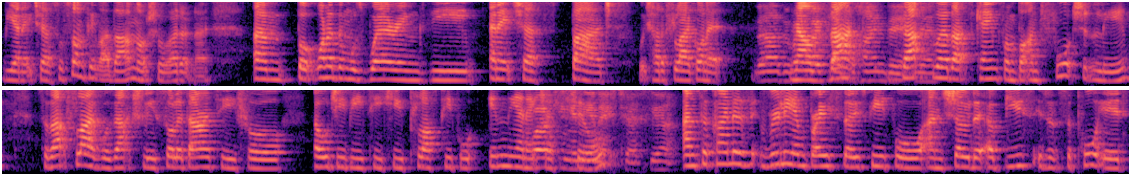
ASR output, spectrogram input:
the NHS or something like that. I'm not sure. I don't know. Um, but one of them was wearing the NHS badge, which had a flag on it. The Now that's it, that's yeah. where that's came from. But unfortunately, so that flag was actually solidarity for LGBTQ plus people in the NHS working field the NHS, yeah. and to kind of really embrace those people and show that abuse isn't supported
